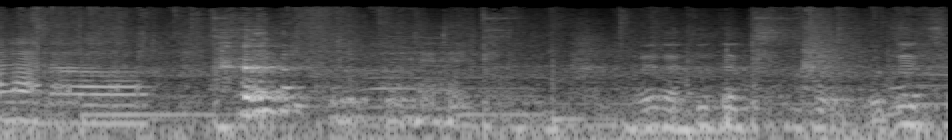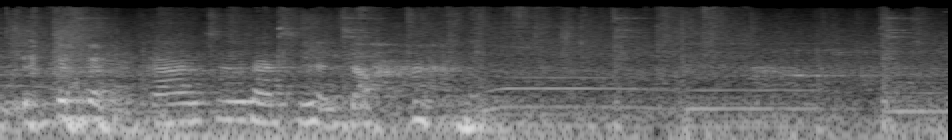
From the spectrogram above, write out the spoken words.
回来了。回来就在吃的，我在吃，刚刚吃饭吃很早，一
